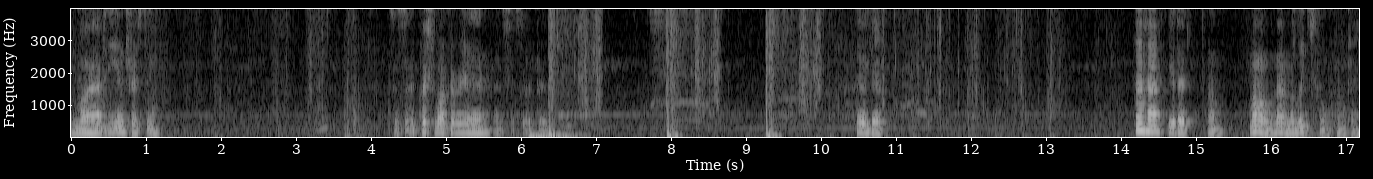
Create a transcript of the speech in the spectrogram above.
might be interesting. So there's a question mark over here. That's just so good. There we go. Haha, you're dead. Oh. Oh, no, my loot's full. Okay.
